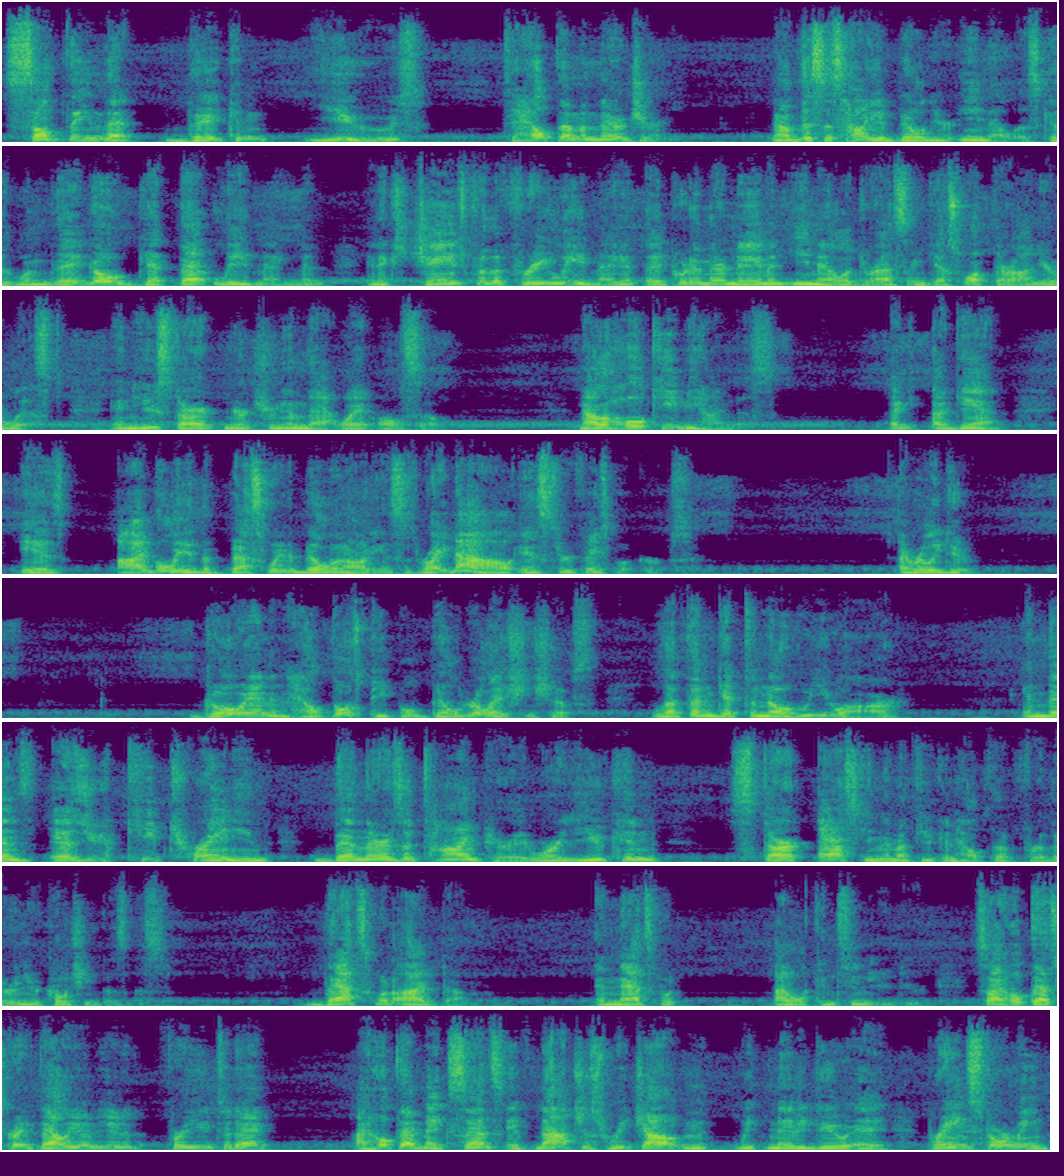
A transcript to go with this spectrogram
Something that they can use to help them in their journey. Now, this is how you build your email list because when they go get that lead magnet, in exchange for the free lead magnet, they put in their name and email address, and guess what? They're on your list. And you start nurturing them that way also. Now, the whole key behind this, again, is I believe the best way to build an audience is right now is through Facebook groups. I really do. Go in and help those people build relationships. Let them get to know who you are. And then as you keep training, then there's a time period where you can start asking them if you can help them further in your coaching business. That's what I've done. And that's what I will continue to do. So I hope that's great value of you for you today. I hope that makes sense. If not, just reach out and we can maybe do a brainstorming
